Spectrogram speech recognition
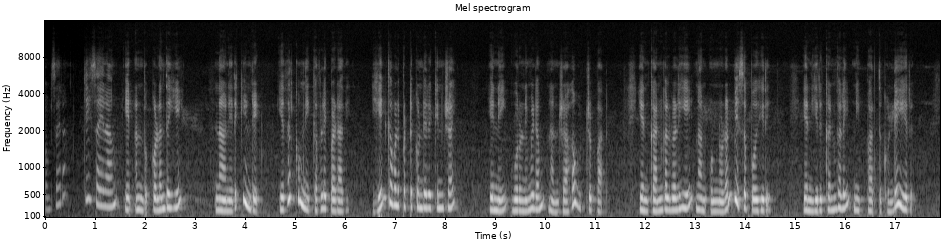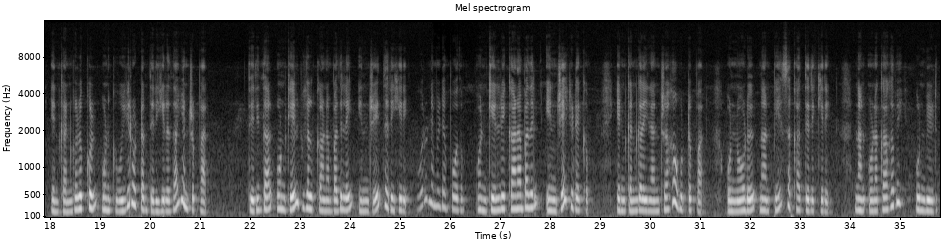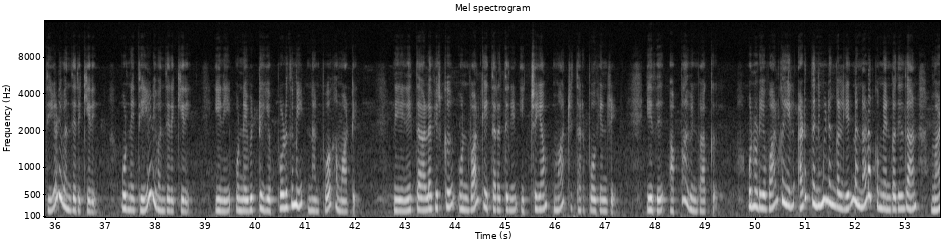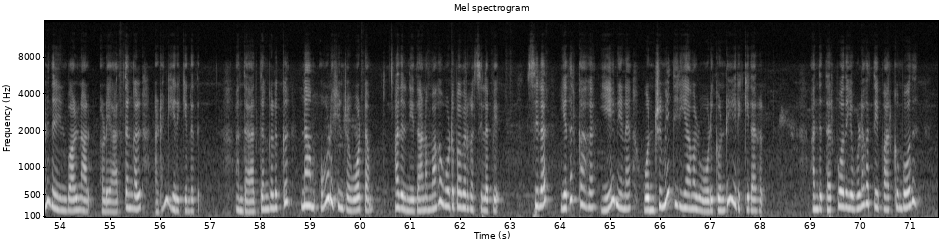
ஓம் சாய்ராம் ஜெய் சாய்ராம் என் அன்பு குழந்தையே நான் இருக்கின்றேன். எதற்கும் நீ கவலைப்படாதே. ஏன் கவலைப்பட்டு கொண்டிருக்கின்றாய்? என்னை ஒரு நிமிடம் நன்றாக உற்றுப்பார். என் கண்கள் வழியே நான் உன்னுடன் பேசப் போகிறேன். என் இரு கண்களை நீ பார்த்து கொண்டே இரு. என் கண்களுக்குள் உனக்கு உயிரோட்டம் தெரிகிறதா என்று பார். தெரிந்தால் உன் கேள்விகளுக்கான பதிலை இன்றே தருகிறேன். ஒரு நிமிடம் போதும். உன் கேள்விக்கான பதில் இன்றே கிடைக்கும். என் கண்களை நன்றாக உட்டுப்பார் உன்னோடு நான் பேச காத்திருக்கிறேன். நான் உனக்காகவே உன் வீடு தேடி வந்திருக்கிறேன். உன்னை தேடி வந்திருக்கிறேன். இனி உன்னை விட்டு எப்பொழுதுமே நான் போக மாட்டேன். நீ நினைத்த அளவிற்கு உன் வாழ்க்கை தரத்தினை நிச்சயம் மாற்றித் தரப்போகின்றேன். இது அப்பாவின் வாக்கு. உன்னுடைய வாழ்க்கையில் அடுத்த நிமிடங்கள் என்ன நடக்கும் என்பதில்தான் மனிதனின் வாழ்நாள் அவருடைய அர்த்தங்கள் அடங்கியிருக்கின்றது. அந்த அர்த்தங்களுக்கு நாம் ஓடுகின்ற ஓட்டம். அதில் நிதானமாக ஓடுபவர்கள் சில பேர். சிலர் எதற்காக ஏன் என ஒன்றுமே தெரியாமல் ஓடிக்கொண்டே இருக்கிறார்கள். அந்த தற்போதைய உலகத்தை பார்க்கும்போது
